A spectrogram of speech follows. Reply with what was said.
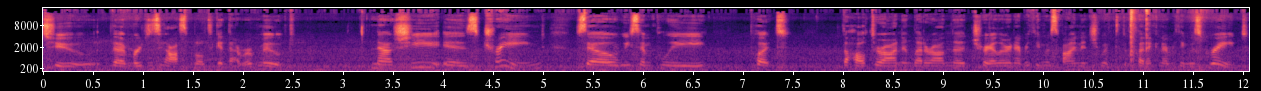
to the emergency hospital to get that removed. Now she is trained so we simply put the halter on and let her on the trailer and everything was fine and she went to the clinic and everything was great.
